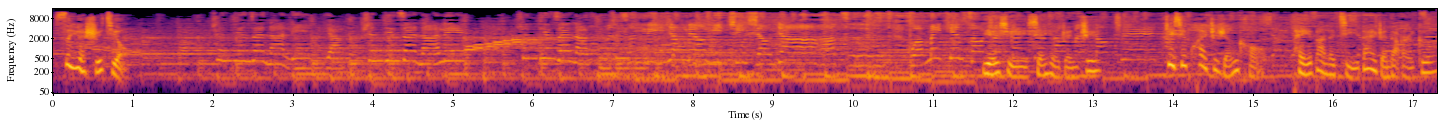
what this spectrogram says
四月十九。春天在哪里呀？春天在哪里？春天在哪村里养了一群小鸭子。我每天早也许鲜有人知，这些脍炙人口、陪伴了几代人的儿歌，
